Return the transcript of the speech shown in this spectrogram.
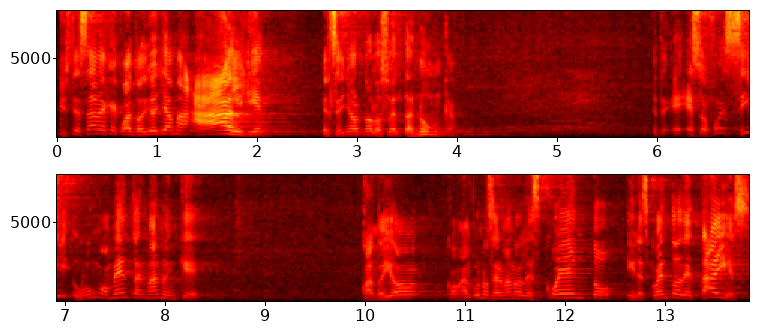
y usted sabe que cuando Dios llama a alguien, el Señor no lo suelta nunca. E, eso fue, sí, hubo un momento, hermano, en que cuando yo con algunos hermanos les cuento y les cuento detalles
